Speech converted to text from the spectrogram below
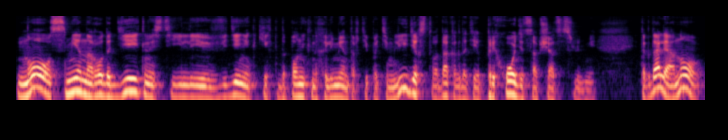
Но смена рода деятельности или введение каких-то дополнительных элементов типа тем лидерства, да, когда тебе приходится общаться с людьми и так далее, оно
